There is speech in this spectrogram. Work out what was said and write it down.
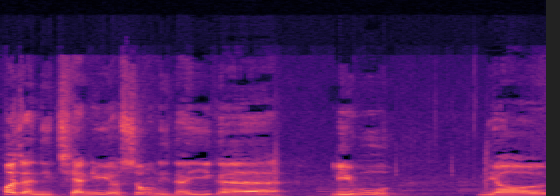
或者你前女友送你的一个礼物，你要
